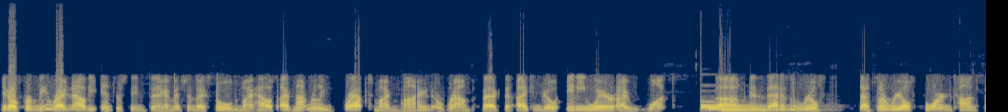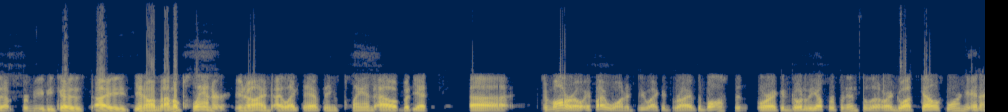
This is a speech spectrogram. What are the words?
you know, for me right now, the interesting thing I mentioned, I sold my house. I've not really wrapped my mind around the fact that I can go anywhere I want, um, and that is a real that's a real foreign concept for me because I, you know, I'm, I'm a planner. You know, I, I like to have things planned out, but yet, uh, tomorrow, if I wanted to, I could drive to Boston, or I could go to the Upper Peninsula, or I go out to California, and I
